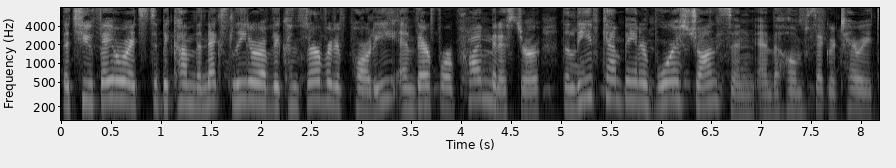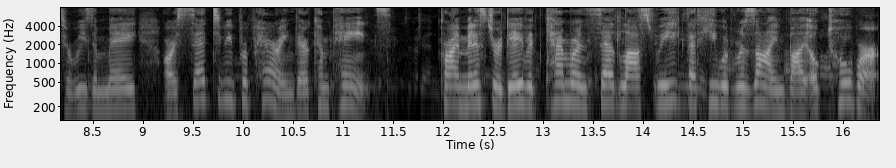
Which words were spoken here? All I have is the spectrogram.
The two favorites to become the next leader of the Conservative Party and therefore Prime Minister, the Leave campaigner Boris Johnson and the Home Secretary Theresa May, are said to be preparing their campaigns. Prime Minister David Cameron said last week that he would resign by October.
